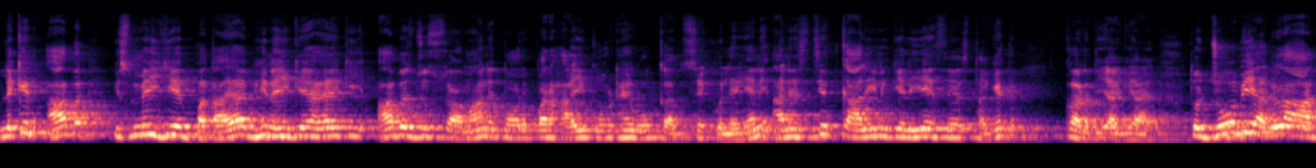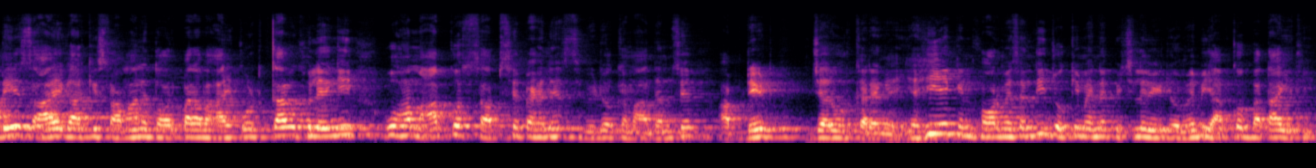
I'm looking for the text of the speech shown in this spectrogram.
लेकिन अब इसमें ये बताया भी नहीं गया है कि अब जो सामान्य तौर पर हाई कोर्ट है, वो कब से खुलेंगे? यानी अनिश्चितकालीन के लिए इसे स्थगित कर दिया गया है। तो जो भी अगला आदेश आएगा कि सामान्य तौर पर अब हाईकोर्ट कब खुलेंगी, वो हम आपको सबसे पहले इस वीडियो के माध्यम से अपडेट ज़रूर करेंगे। यही एक इन्फॉर्मेशन थी जो कि मैंने पिछले वीडियो में भी आपको बताई थी।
